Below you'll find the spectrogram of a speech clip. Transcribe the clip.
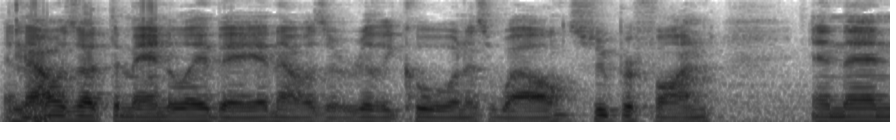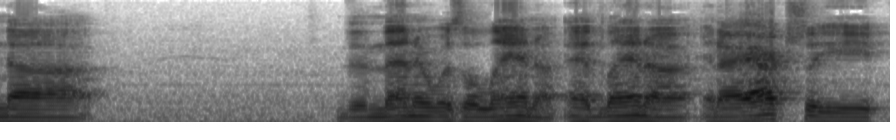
and Yeah. that was at the Mandalay Bay, and that was a really cool one as well. Super fun. And then uh, then then it was Atlanta, Atlanta, and I actually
